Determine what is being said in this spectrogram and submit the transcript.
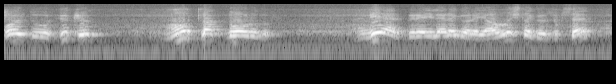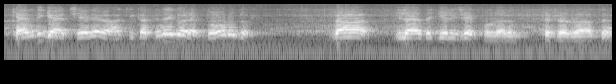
koyduğu hüküm mutlak doğrudur. Diğer bireylere göre yanlış da gözükse kendi gerçeğine ve hakikatine göre doğrudur. Daha ileride gelecek bunların teferruatı.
